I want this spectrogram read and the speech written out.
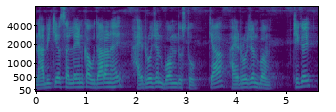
नाभिकीय संलयन का उदाहरण है हाइड्रोजन बम दोस्तों। क्या? Hydrogen bomb. ठीक है?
